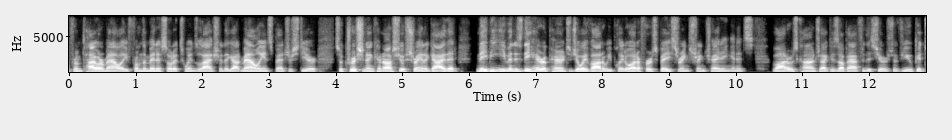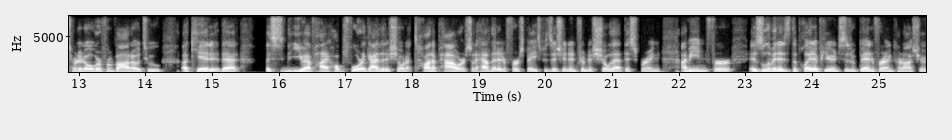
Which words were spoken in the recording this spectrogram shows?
from Tyler Mahle from the Minnesota Twins last year. They got Mahle and Spencer Steer. So Christian Encarnacion Strand, a guy that maybe even is the heir apparent to Joey Votto. He played a lot of first base during spring training, and it's Votto's contract is up after this year. So if you could turn it over from Votto to a kid that you have high hopes for a guy that has shown a ton of power. So to have that at a first base position and for him to show that this spring, I mean, for as limited as the plate appearances have been for Encarnacion,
